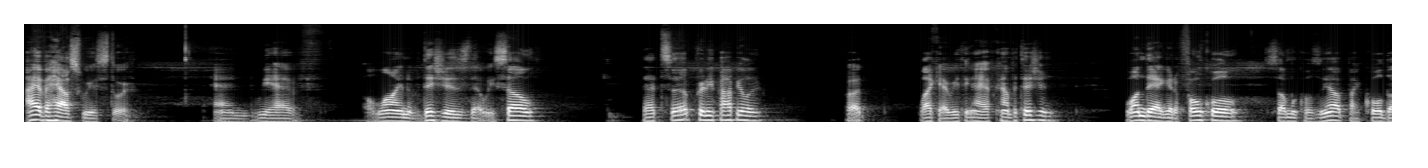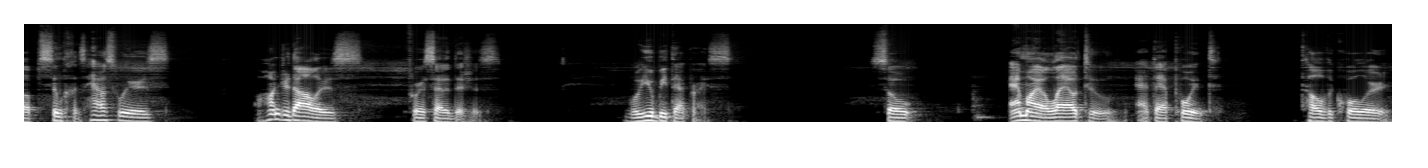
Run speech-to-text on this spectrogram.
I have a houseware store, and we have a line of dishes that we sell. That's uh, pretty popular, but like everything, I have competition. One day I get a phone call. Someone calls me up. I called up Simcha's Housewares. $100 for a set of dishes. Will you beat that price? So, am I allowed to, at that point, tell the caller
